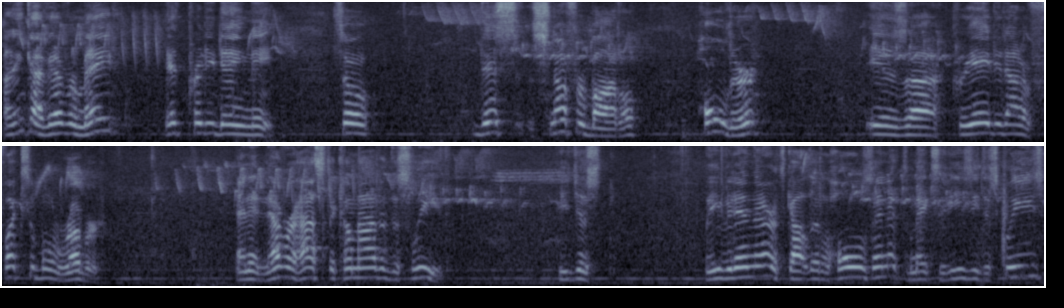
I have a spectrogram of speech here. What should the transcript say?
I think I've ever made. It's pretty dang neat. So this snuffer bottle holder is uh, created out of flexible rubber and it never has to come out of the sleeve. You just leave it in there. It's got little holes in it that makes it easy to squeeze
